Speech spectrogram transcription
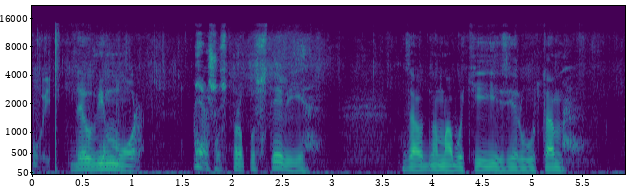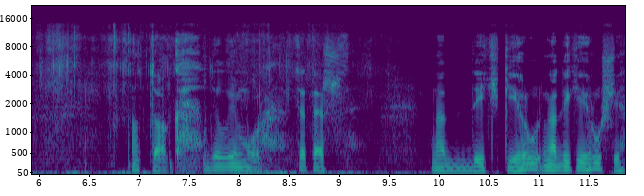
Ой, Делвімор. Я щось пропустив її. Заодно, мабуть, її зірву там. Отак, Делвімор. Це теж на, дичкій гру... на дикій груші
